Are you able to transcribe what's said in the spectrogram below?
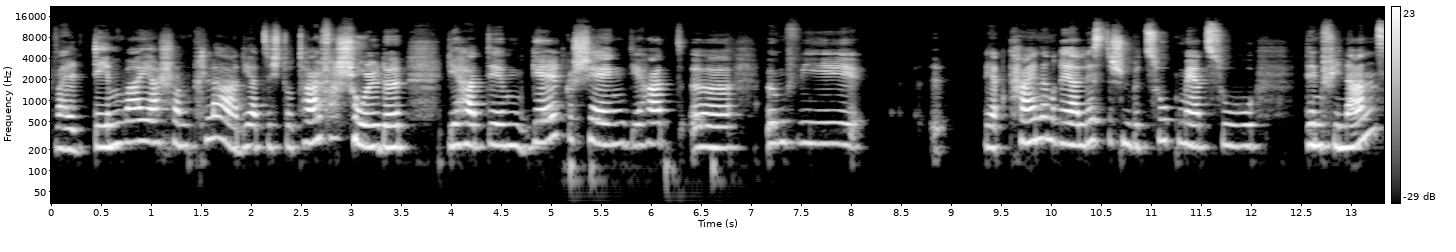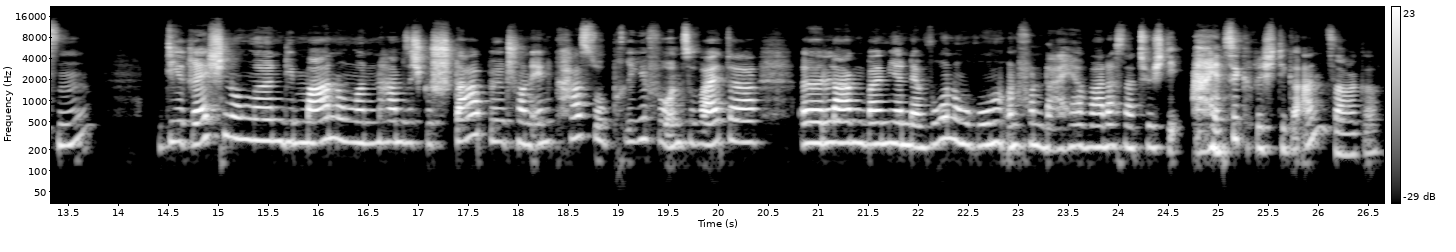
Weil dem war ja schon klar, die hat sich total verschuldet, die hat dem Geld geschenkt, die hat äh, irgendwie, äh, die hat keinen realistischen Bezug mehr zu den Finanzen die Rechnungen, die Mahnungen haben sich gestapelt, schon in Kassobriefe und so weiter äh, lagen bei mir in der Wohnung rum und von daher war das natürlich die einzig richtige Ansage.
